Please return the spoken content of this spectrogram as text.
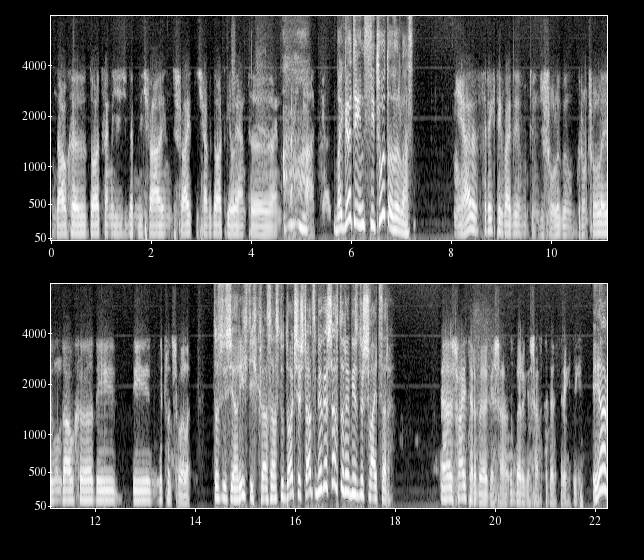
und auch äh, dort, wenn ich wenn ich war in der Schweiz, ich habe dort gelernt äh, ein, ein Ah. Part, ja. Bei Goethe-Institut oder was? ja, das ist richtig, die, die Schule, Grundschule und auch äh, die die Mittelschule. Das ist ja richtig klasse. Hast du deutsche Staatsbürgerschaft oder bist du Schweizer? Äh, Schweizer Bürgerschaft, Bürgerschaft, das ist richtig. Ja,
